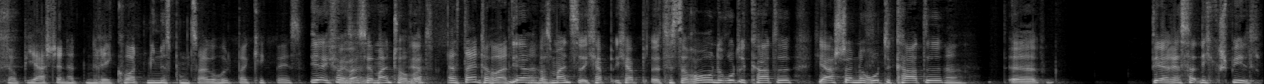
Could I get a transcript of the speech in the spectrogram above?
ich glaube, Jahrstein hat einen Rekord-Minuspunktzahl geholt bei Kickbase. Ja, ich weiß, das ist ja mein Torwart. Das ist dein Torwart. Ja, ja. was meinst du? Ich habe ich hab äh, Tesseron eine rote Karte, Jahrstein eine rote Karte. Ja. Äh, der Rest hat nicht gespielt.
